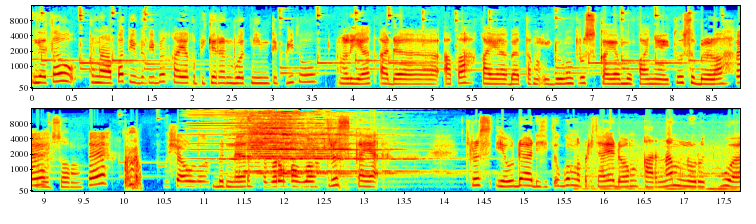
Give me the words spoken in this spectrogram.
nggak tahu kenapa tiba-tiba kayak kepikiran buat ngintip gitu. Ngeliat ada apa kayak batang hidung terus kayak mukanya itu sebelah Eh. gosong. Masya Allah. Bener. Tabarakallah. Terus kayak terus ya udah di situ gue nggak percaya dong karena menurut gue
